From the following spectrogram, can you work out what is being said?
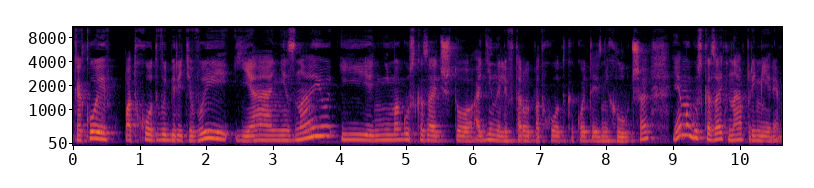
Какой подход выберете вы, я не знаю и не могу сказать, что один или второй подход какой-то из них лучше. Я могу сказать на примере.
